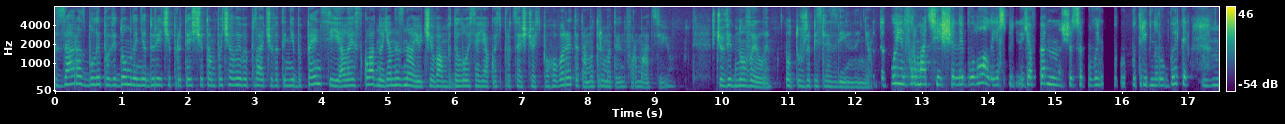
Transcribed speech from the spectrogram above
Зараз були повідомлення, до речі, про те, що там почали виплачувати ніби пенсії, але складно, я не знаю, чи вам вдалося якось про це щось поговорити, там отримати інформацію, що відновили, от уже після звільнення. Такої інформації ще не було, але я я впевнена, що це повинно потрібно робити. Угу.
